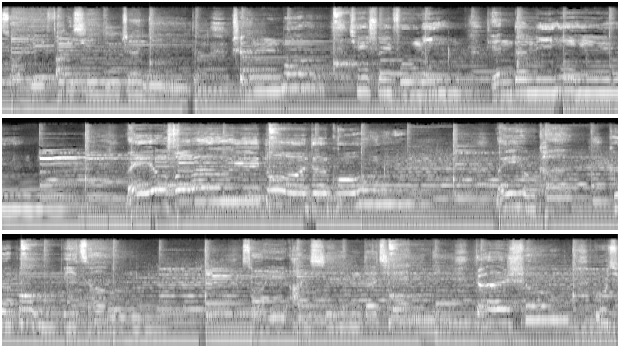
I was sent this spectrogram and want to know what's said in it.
所以放心着你的沉默，去说服明天的命运。没有风雨躲得过。没有坎，可不必走，所以安心的牵你的手，不去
